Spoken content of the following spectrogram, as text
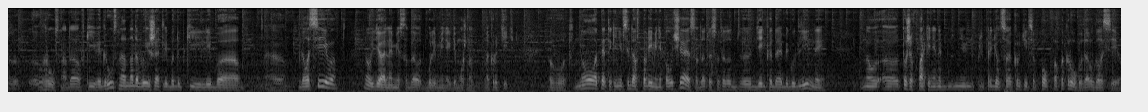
э, грустно, да, в Киеве грустно, надо выезжать либо Дубки, либо э, Голосеево, ну, идеальное место, да, вот более-менее, где можно накрутить. Вот. Но опять-таки не всегда по времени получается, да, то есть вот этот э, день, когда я бегу длинный, ну, э, тоже в парке не, не придется крутиться по, по, по кругу, да, в Голосеево.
